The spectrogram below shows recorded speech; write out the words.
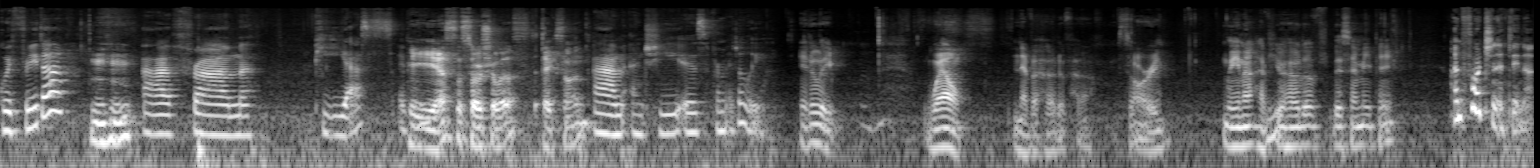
Giuffrida Mm-hmm. uh, from PES. I. PES, the socialist. Excellent. Um, and she is from Italy. Italy. Well, never heard of her. Sorry. Lena, have you heard of this MEP? Unfortunately, not.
